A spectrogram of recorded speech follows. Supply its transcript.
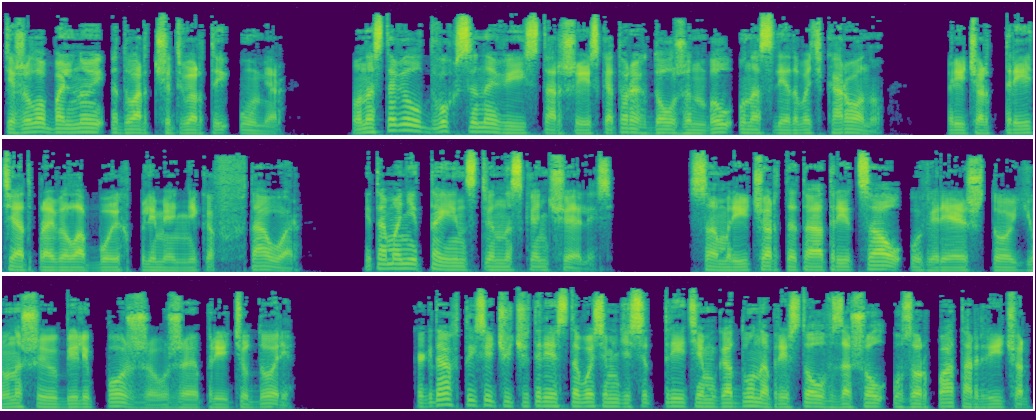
Тяжело больной Эдуард IV умер. Он оставил двух сыновей, старший из которых должен был унаследовать корону. Ричард III отправил обоих племянников в Тауэр, и там они таинственно скончались. Сам Ричард это отрицал, уверяя, что юношей убили позже, уже при Тюдоре. Когда в 1483 году на престол взошел узурпатор Ричард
